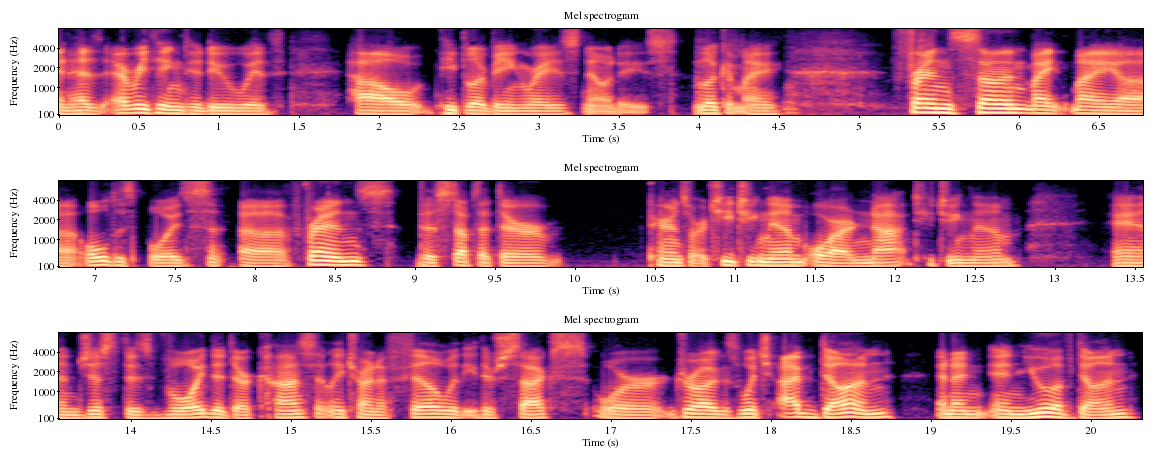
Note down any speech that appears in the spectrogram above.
and has everything to do with how people are being raised nowadays. Look at my friend's son, my my uh, oldest boy's uh, friends, the stuff that their parents are teaching them or are not teaching them, and just this void that they're constantly trying to fill with either sex or drugs, which I've done and I, and you have done.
